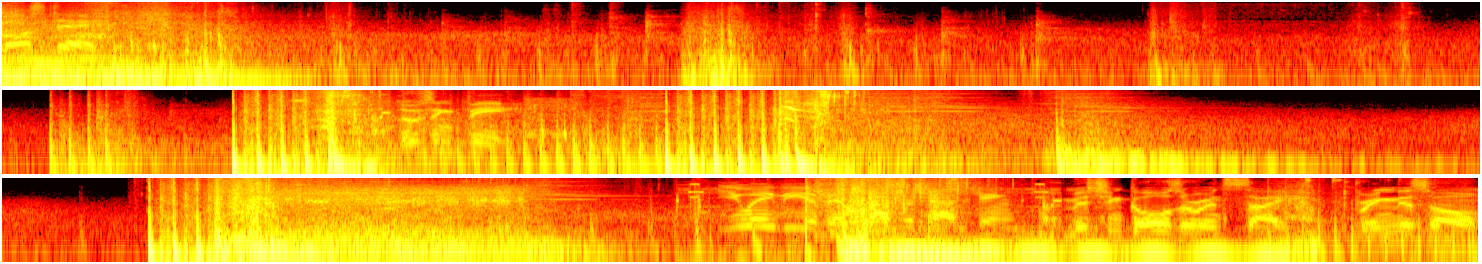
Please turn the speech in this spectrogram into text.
Lost A. Losing B. UAV available for tasking. Mission goals are in sight. Bring this home.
